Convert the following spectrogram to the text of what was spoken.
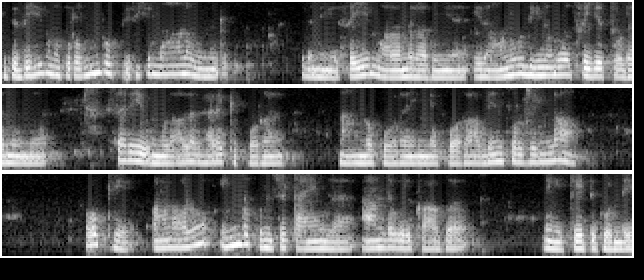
இது தேவனுக்கு ரொம்ப பிரியமான ஒன்று. இதை நீங்கள் செய்ய மறந்துடாதீங்க இதை அனுதீனமும் செய்ய தொடங்குங்க. சரி உங்களால் வேலைக்கு போகிறேன் நான் அங்கே போகிறேன் இங்கே போகிறேன் அப்படின்னு சொல்கிறீங்களா ஓகே. ஆனாலும் இந்த கொஞ்சம் டைமில் ஆண்டவருக்காக நீங்கள் கேட்டுக்கொண்டே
